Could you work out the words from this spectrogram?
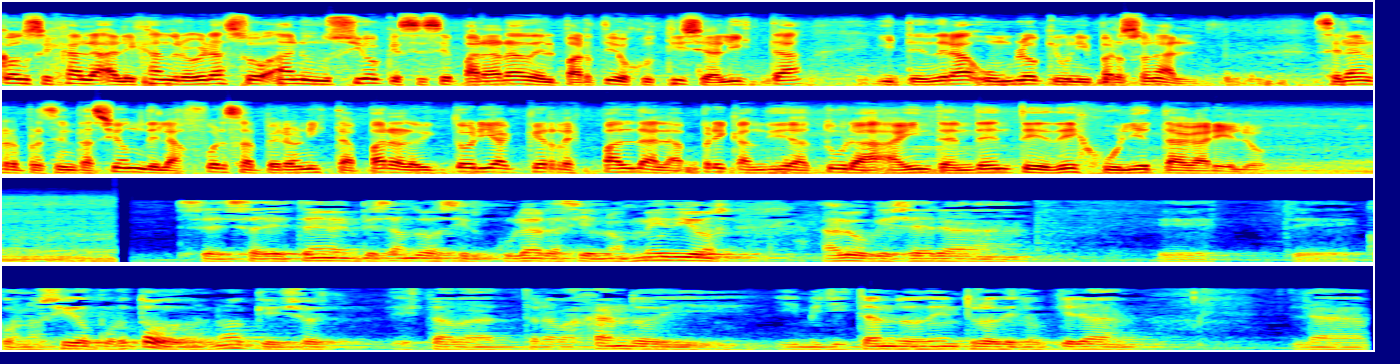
concejal Alejandro Grasso anunció que se separará del Partido Justicialista y tendrá un bloque unipersonal. Será en representación de la Fuerza Peronista para la Victoria que respalda la precandidatura a intendente de Julieta Garelo. Se, está empezando a circular así en los medios algo que ya era este, conocido por todos, ¿no? que yo estaba trabajando y militando dentro de lo que era la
